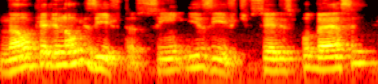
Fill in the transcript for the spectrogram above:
Não que ele não exista, sim, existe. Se eles pudessem,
